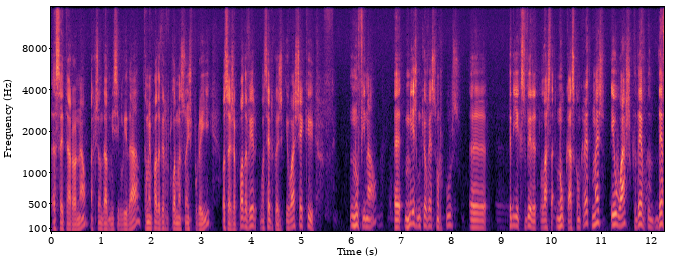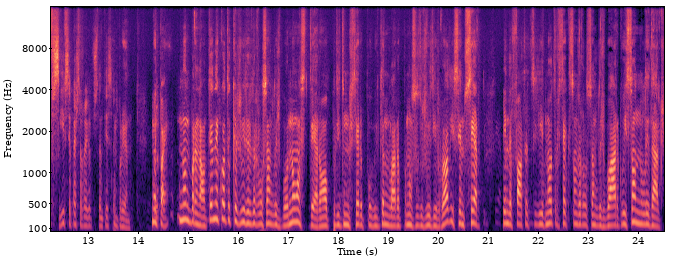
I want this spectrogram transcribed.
aceitar ou não a questão da admissibilidade, também pode haver reclamações por aí, ou seja, pode haver uma série de coisas. Eu acho é que, no final, uh, mesmo que houvesse um recurso, uh, teria que se ver, lá está, no caso concreto, mas eu acho que deve, deve seguir sempre esta regra de 76. Compreendo. Muito bem. Nuno Brandão, tendo em conta que as juízes da Relação de Lisboa não acederam ao pedido do Ministério Público de anular a pronúncia do juiz Iverode, e sendo certo que ainda falta decidir noutra secção da Relação de Lisboa a arguição de nulidades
